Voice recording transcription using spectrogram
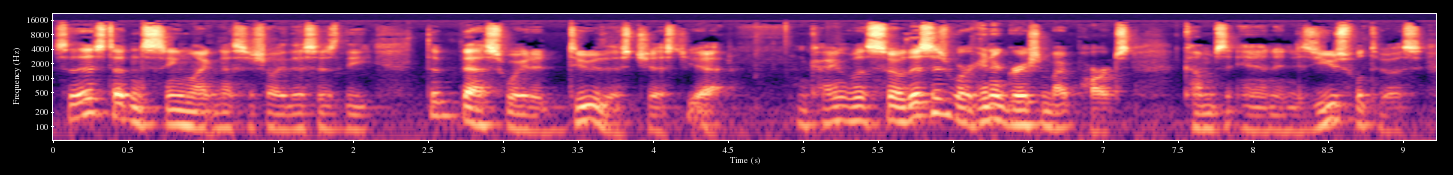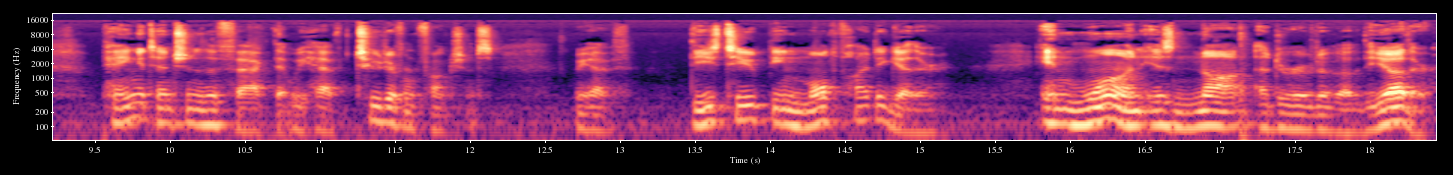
So this doesn't seem like necessarily this is the, the best way to do this just yet. Okay, well, so this is where integration by parts comes in and is useful to us, paying attention to the fact that we have two different functions. We have these two being multiplied together, and one is not a derivative of the other.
